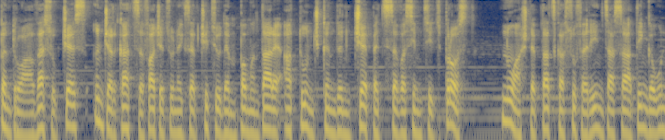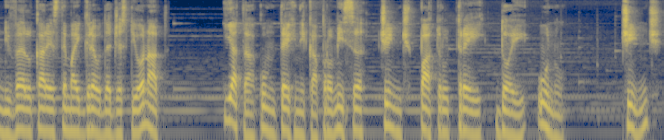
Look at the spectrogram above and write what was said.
Pentru a avea succes, încercați să faceți un exercițiu de împământare atunci când începeți să vă simțiți prost. Nu așteptați ca suferința să atingă un nivel care este mai greu de gestionat. Iată acum tehnica promisă 5, 4, 3, 2, 1. 5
